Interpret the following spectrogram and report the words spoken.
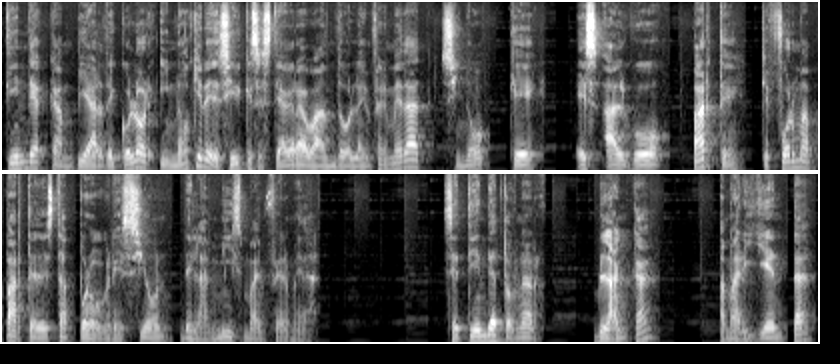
tiende a cambiar de color y no quiere decir que se esté agravando la enfermedad, sino que es algo parte que forma parte de esta progresión de la misma enfermedad. Se tiende a tornar blanca, amarillenta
